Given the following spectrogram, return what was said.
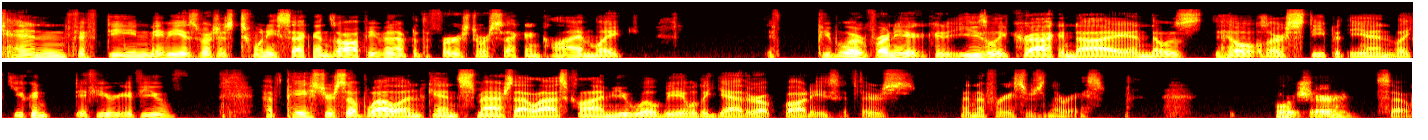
10, 15, maybe as much as 20 seconds off, even after the first or second climb, like if people are in front of you could easily crack and die, and those hills are steep at the end. Like you can, if you if you have paced yourself well and can smash that last climb, you will be able to gather up bodies if there's enough racers in the race. For sure. So,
